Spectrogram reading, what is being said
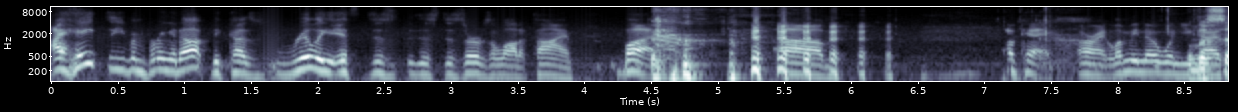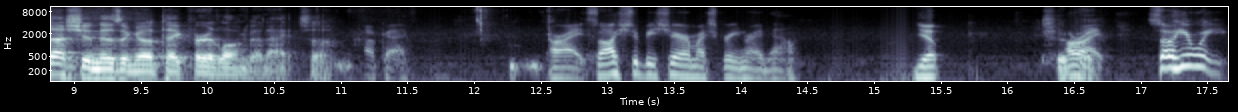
I hate to even bring it up because really, it this, this deserves a lot of time. But, um, okay, all right. Let me know when you Well, the guys. session isn't going to take very long tonight, so Okay. All right. So I should be sharing my screen right now. Yep. should All be. right. So here we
